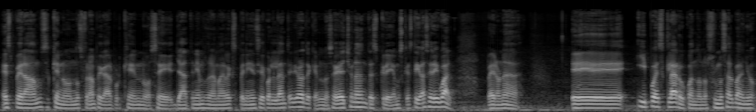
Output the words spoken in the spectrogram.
esperábamos que no nos fueran a pegar porque, no sé, ya teníamos una mala experiencia con el anterior de que no se había hecho nada antes, creíamos que este iba a ser igual, pero nada. Eh, y pues claro, cuando nos fuimos al baño,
